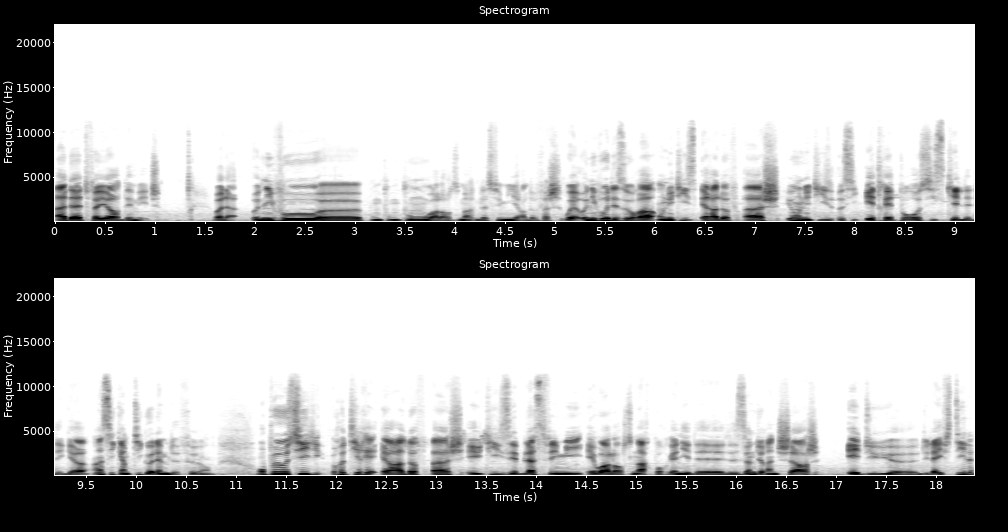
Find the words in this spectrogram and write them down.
Added Fire Damage. Voilà, au niveau euh, pom pom Warlord's Mark, Blasphemy, Herald of Ash, ouais, au niveau des auras, on utilise Herald of Ash et on utilise aussi E-Trade pour aussi scale les dégâts, ainsi qu'un petit golem de feu. Hein. On peut aussi retirer Herald of Ash et utiliser Blasphemy et Warlord's Mark pour gagner des, endurance charge et du, euh, du lifesteal.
